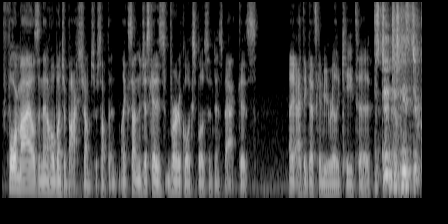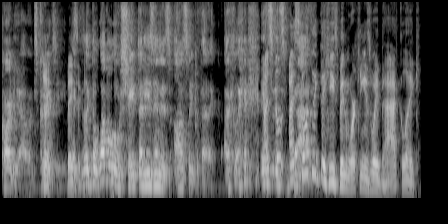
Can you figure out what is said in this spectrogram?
four miles and then a whole bunch of box jumps or something like something to just get his vertical explosiveness back because I, I think that's going to be really key to this dude just needs to do cardio. It's crazy. Like- basically. like, the level of shape that he's in is honestly pathetic. I, like, still, it's I still think that he's been working his way back. Like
